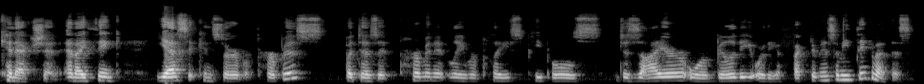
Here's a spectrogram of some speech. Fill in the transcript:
connection. And I think yes, it can serve a purpose, but does it permanently replace people's desire or ability or the effectiveness? I mean, think about this.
